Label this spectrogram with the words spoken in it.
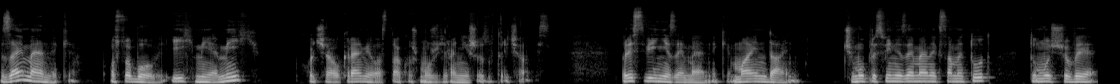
Займенники особовий їх мія міх, хоча окремі вас також можуть раніше зустрічатись. Присвійні займенники mein. Чому присвійний займенник саме тут? Тому що ви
